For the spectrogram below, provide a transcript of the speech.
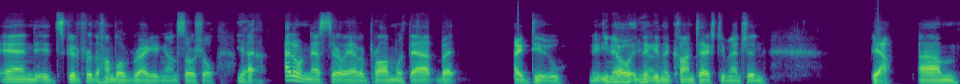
and it's good for the humble bragging on social yeah. I don't necessarily have a problem with that, but I do. You know, in, the, in the context you mentioned. Yeah. Um,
